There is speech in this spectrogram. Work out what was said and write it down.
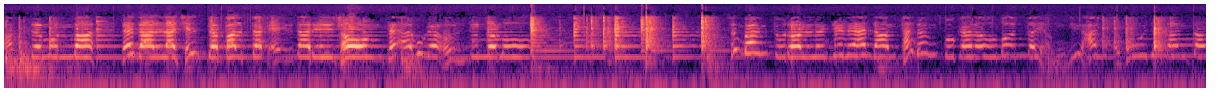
남대문만 내달라 실패 발패 배다리 송태국에 흔든 넘어 승방뚜를 지내 남타등국에 넘었다 형지한 도전한다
